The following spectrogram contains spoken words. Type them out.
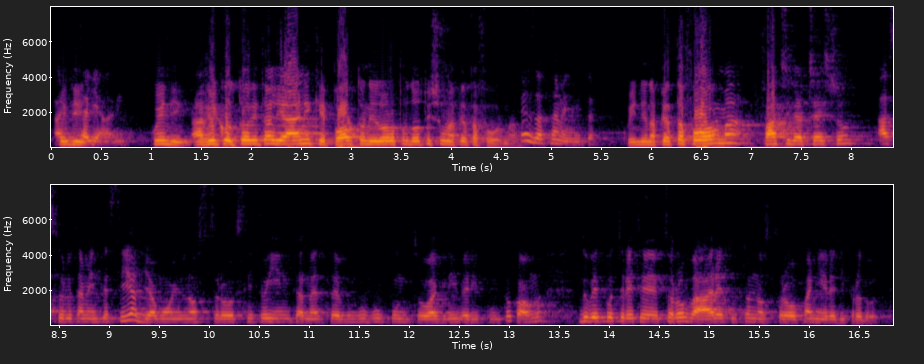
Quindi- italiani. Quindi agricoltori italiani che portano i loro prodotti su una piattaforma. Esattamente. Quindi una piattaforma, facile accesso? Assolutamente sì, abbiamo il nostro sito internet www.agriveri.com dove potrete trovare tutto il nostro paniere di prodotti.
